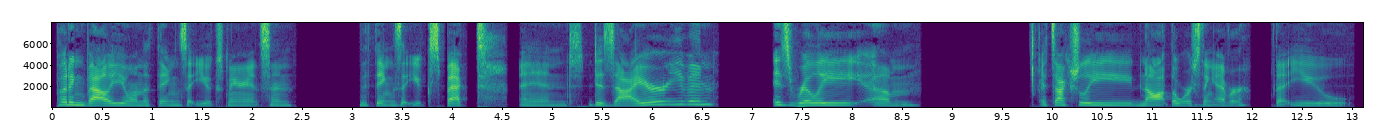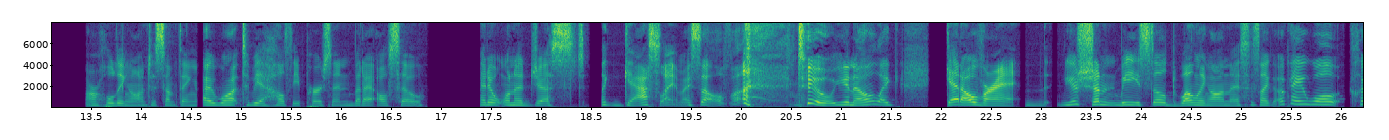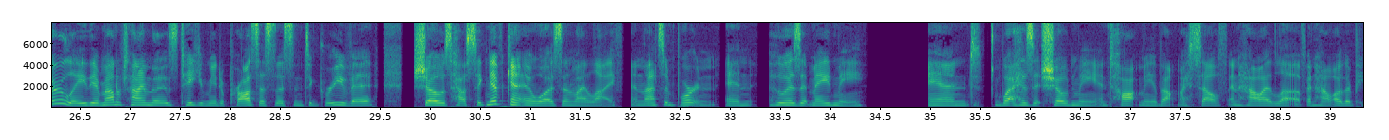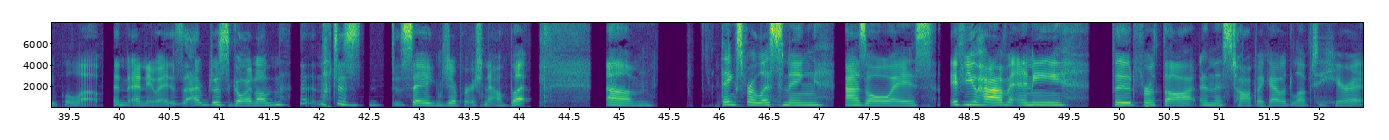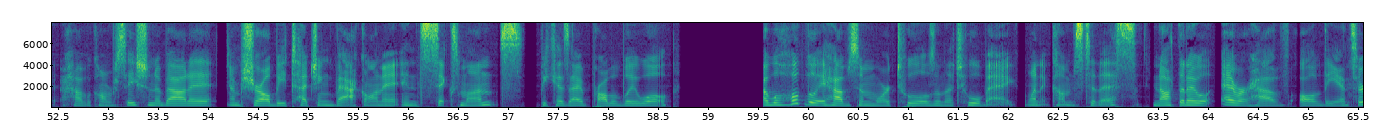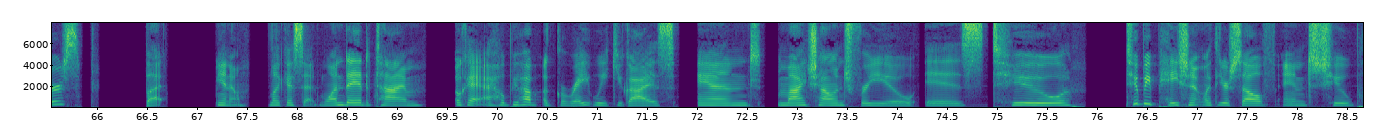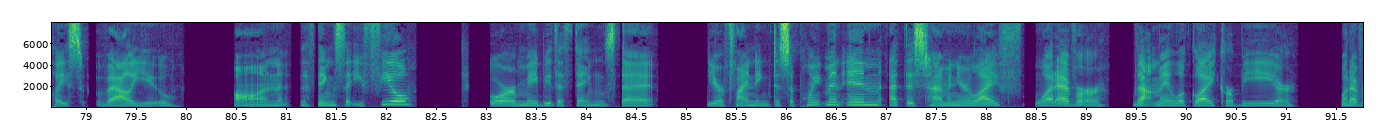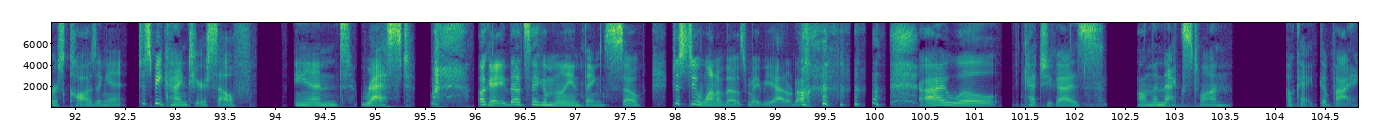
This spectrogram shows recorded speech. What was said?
putting value on the things that you experience and the things that you expect and desire even is really um it's actually not the worst thing ever that you are holding on to something. I want to be a healthy person, but I also I don't want to just like gaslight myself too, you know? Like get over it. You shouldn't be still dwelling on this. It's like, okay, well, clearly the amount of time that it's taking me to process this and to grieve it shows how significant it was in my life. And that's important. And who has it made me? And what has it showed me and taught me about myself and how I love and how other people love? And, anyways, I'm just going on, just saying gibberish now. But, um, Thanks for listening, as always. If you have any food for thought in this topic. I would love to hear it, have a conversation about it. I'm sure I'll be touching back on it in six months because I probably will. I will hopefully have some more tools in the tool bag when it comes to this. Not that I will ever have all of the answers, but you know, like I said, one day at a time. Okay, I hope you have a great week, you guys, And my challenge for you is to to be patient with yourself and to place value on the things that you feel or maybe the things that you're finding disappointment in at this time in your life, whatever that may look like or be or whatever's causing it. Just be kind to yourself and rest. okay, that's like a million things. So just do one of those, maybe. I don't know. I will catch you guys on the next one. Okay, goodbye.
